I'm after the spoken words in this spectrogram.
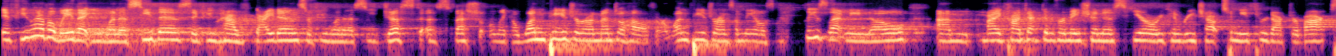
if you have a way that you want to see this, if you have guidance, or if you want to see just a special, like a one pager on mental health or one pager on something else, please let me know. Um, my contact information is here, or you can reach out to me through Dr. Box.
